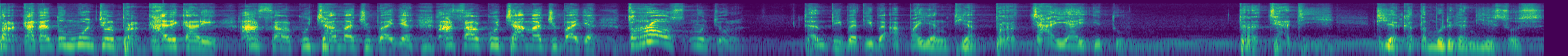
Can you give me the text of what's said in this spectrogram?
perkataan itu muncul berkali-kali. Asal ku jamah jubahnya, asal ku jamah jubahnya. Terus muncul. Dan tiba-tiba apa yang dia percayai itu terjadi. Dia ketemu dengan Yesus.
